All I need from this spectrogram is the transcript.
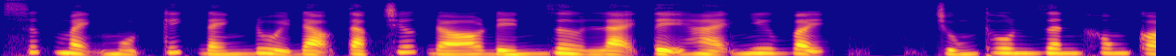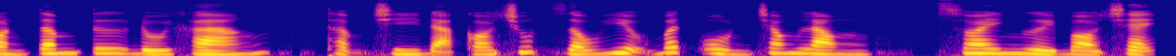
Sức mạnh một kích đánh đuổi đạo tặc trước đó đến giờ lại tệ hại như vậy. Chúng thôn dân không còn tâm tư đối kháng thậm chí đã có chút dấu hiệu bất ổn trong lòng, xoay người bỏ chạy.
